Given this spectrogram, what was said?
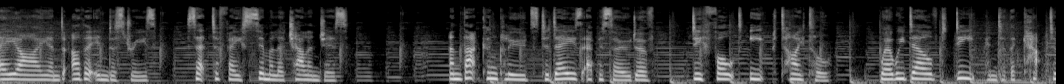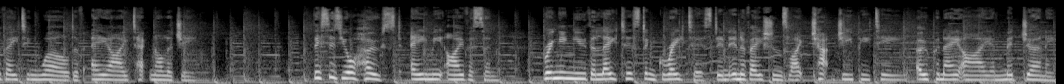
AI and other industries set to face similar challenges. And that concludes today's episode of Default Eep Title, where we delved deep into the captivating world of AI technology. This is your host, Amy Iverson, bringing you the latest and greatest in innovations like ChatGPT, OpenAI, and Midjourney.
